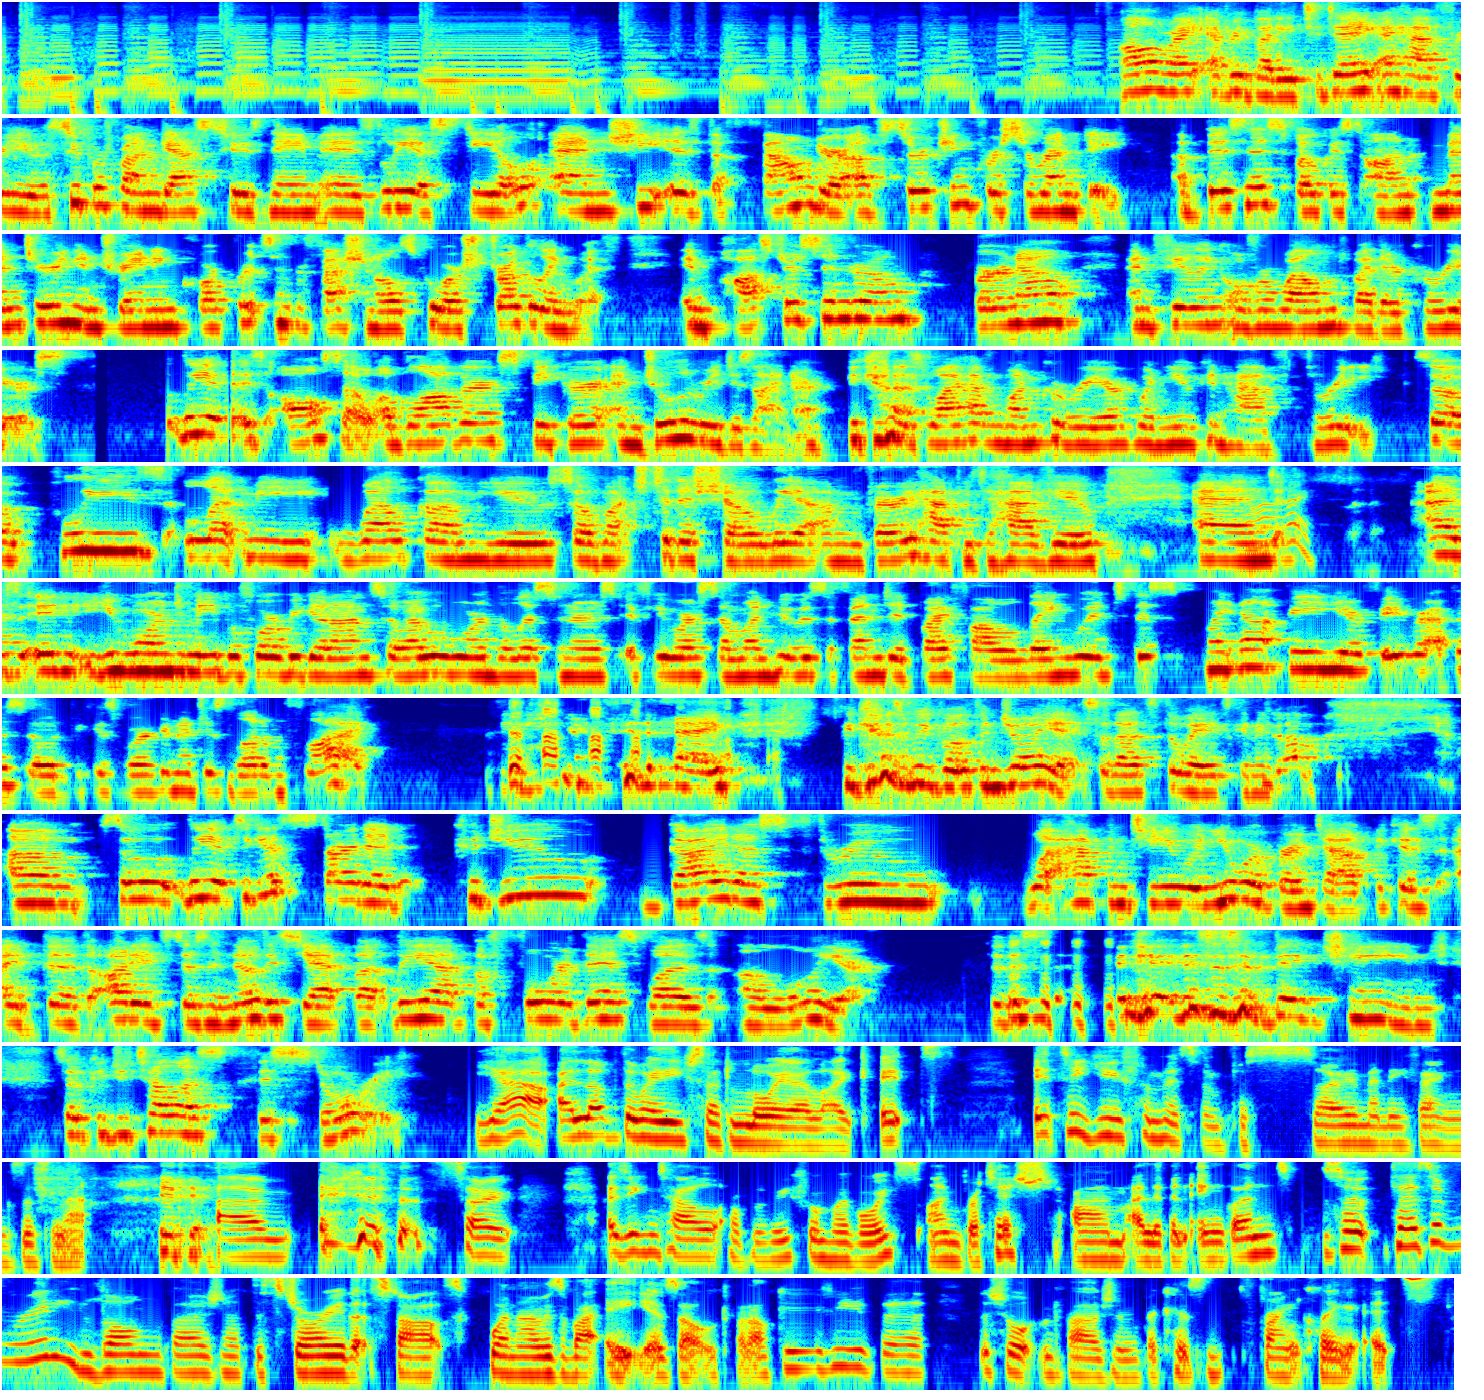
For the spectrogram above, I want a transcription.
All right, everybody. Today I have for you a super fun guest whose name is Leah Steele, and she is the founder of Searching for Serenity, a business focused on mentoring and training corporates and professionals who are struggling with imposter syndrome, burnout, and feeling overwhelmed by their careers. Leah is also a blogger, speaker, and jewelry designer because why have one career when you can have three? So please let me welcome you so much to this show, Leah. I'm very happy to have you. And Hi. as in, you warned me before we get on, so I will warn the listeners if you are someone who is offended by foul language, this might not be your favorite episode because we're going to just let them fly today because we both enjoy it. So that's the way it's going to go. Um, so, Leah, to get started, could you guide us through what happened to you when you were burnt out? Because I, the, the audience doesn't know this yet, but Leah, before this, was a lawyer. So this is, this is a big change. So, could you tell us this story? Yeah, I love the way you said lawyer. Like it's it's a euphemism for so many things, isn't it? it is. Um, so as you can tell probably from my voice, I'm British. Um, I live in England. So there's a really long version of the story that starts when I was about eight years old, but I'll give you the, the shortened version because frankly, it's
